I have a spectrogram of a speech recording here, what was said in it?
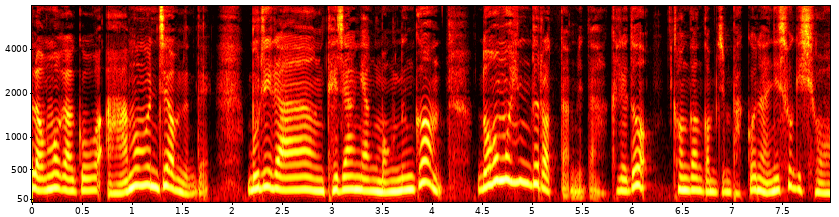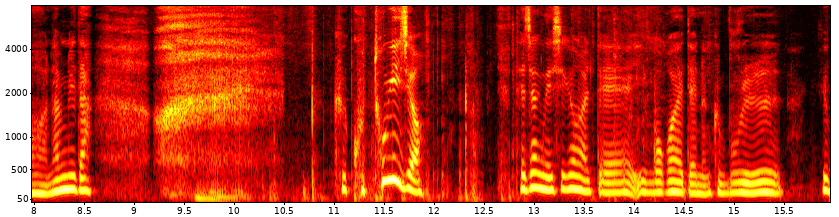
넘어가고 아무 문제 없는데 물이랑 대장약 먹는 건 너무 힘들었답니다. 그래도 건강검진 받고 나니 속이 시원합니다. 그 고통이죠. 대장 내시경 할 때 이 먹어야 되는 그 물, 그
